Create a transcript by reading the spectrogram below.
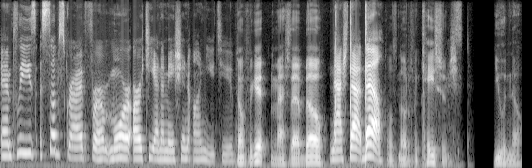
And please subscribe for more Archie animation on YouTube. Don't forget, mash that bell. Mash that bell. Those notifications. You would know.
